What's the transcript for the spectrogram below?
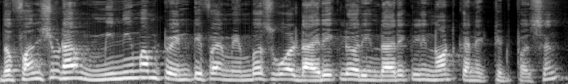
The fund should have minimum 25 members who are directly or indirectly not connected person.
